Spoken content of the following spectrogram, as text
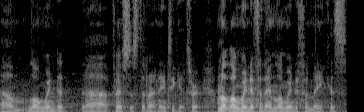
um, long-winded uh, verses that I need to get through. I'm not long-winded for them, long-winded for me, because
